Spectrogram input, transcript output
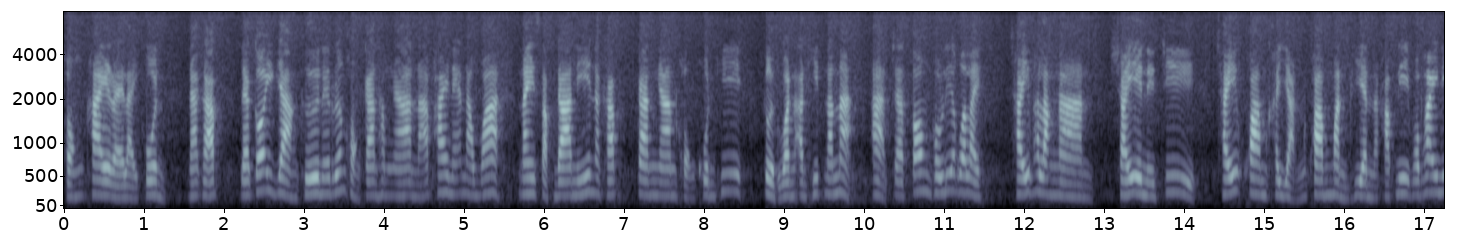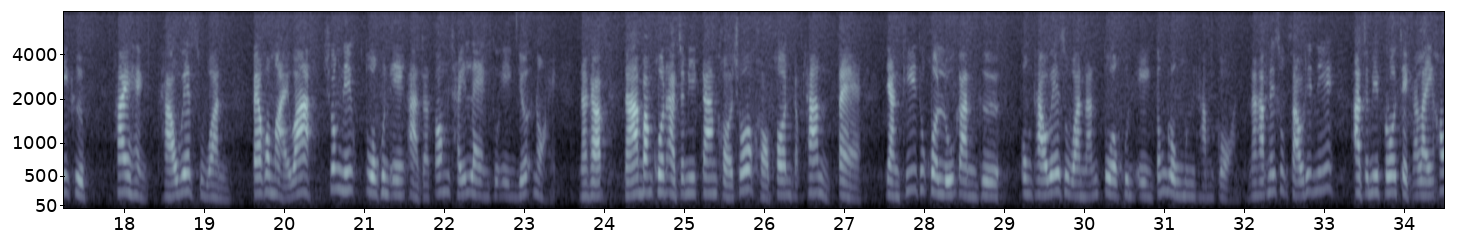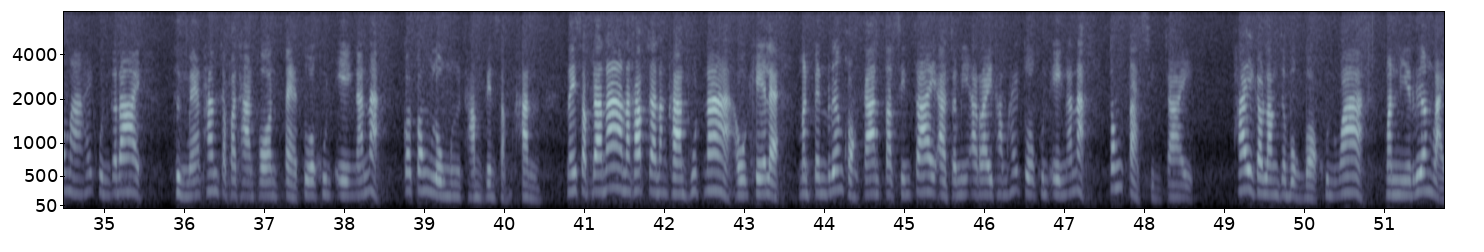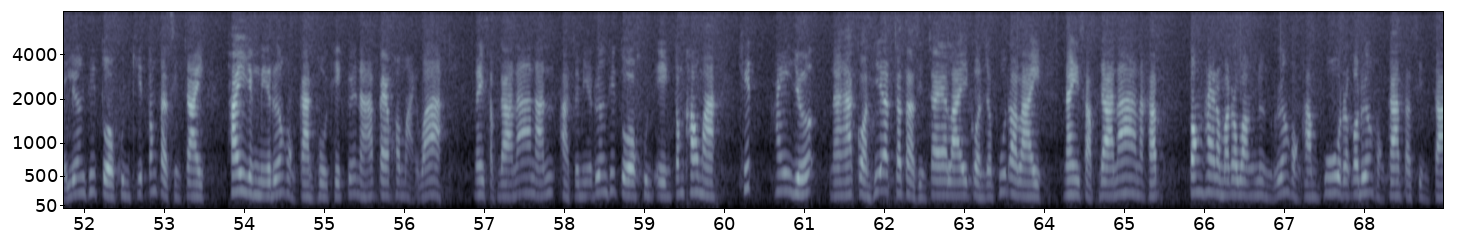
ของใครหลาย ๆ คนนะครับแล้วก็อีกอย่างคือในเรื่องของการทำงานนะไพ่แนะนำว่าในสัปดาห์นี้นะครับ การงานของคนที่เกิดวันอาทิตย์นั้นน่ะอาจจะต้องเขาเรียกว่าอะไรใช้พลังงาน ใช้ energy ใช้ความขยันความหมั่นเพียรนนะครับ นี่เพราะไพ่นี่คือไพ่แห่งท้าวเวสสุวรรณ แปลความหมายว่าช่วงนี้ตัวคุณเองอาจจะต้องใช้แรงตัวเองเยอะหน่อยนะครับนะบางคนอาจจะมีการขอโชคขอพรกับท่าน แต่อย่างที่ทุกคนรู้กันคือองค์ท้าเวสุวรรณนั้นตัวคุณเองต้องลงมือทำก่อนนะครับในสุกร์เสาร์ที่นี้อาจจะมีโปรเจกต์อะไรเข้ามาให้คุณก็ได้ ถึงแม้ท่านจะประทานพร แต่ตัวคุณเองนั้นน่ะก็ต้องลงมือทำเป็นสำคัญ ในสัปดาห์หน้านะครับจันทร์อังคารพุธหน้าโอเคแหละ มันเป็นเรื่องของการตัดสินใจอาจจะมีอะไรทำให้ตัวคุณเองนั้นน่ะต้องตัดสินใจ ไพ่กำลังจะบ่งบอกคุณว่า มันมีเรื่องหลายเรื่องที่ตัวคุณคิดต้องตัดสินใจไพ่ยังมีเรื่องของการโปรเทคด้วยนะ แปลความหมายว่า ในสัปดาห์หน้านั้นอาจจะมีเรื่องที่ตัวคุณเองต้องเข้ามาคิดให้เยอะนะคะก่อนที่จะตัดสินใจอะไรก่อนจะพูดอะไรในสัปดาห์หน้านะครับ ต้องให้เรามาระวังหนึ่งเรื่องของคำพูด แล้วก็เรื่องของการตัดสินใจ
